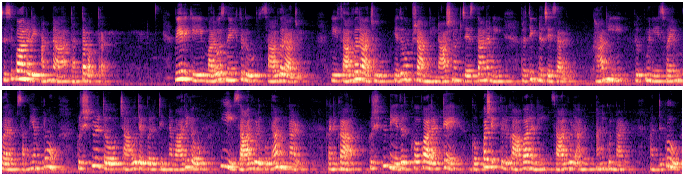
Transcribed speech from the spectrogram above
శిశుపాలుడి అన్న దంతవక్త్ర వీరికి మరో స్నేహితుడు సాల్వరాజు. ఈ సాల్వరాజు యదువంశాన్ని నాశనం చేస్తానని ప్రతిజ్ఞ చేశాడు. కానీ రుక్మిణి స్వయంవరం సమయంలో కృష్ణుడితో చావు దెబ్బలు తిన్న వారిలో ఈ సాల్వుడు కూడా ఉన్నాడు. కనుక కృష్ణుని ఎదుర్కోవాలంటే గొప్ప శక్తులు కావాలని సాల్వుడు అను అనుకున్నాడు. అందుకు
